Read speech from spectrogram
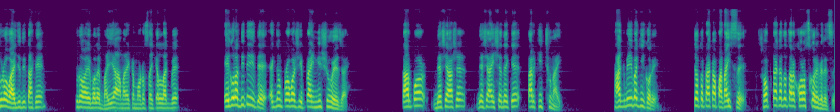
ছোট ভাই যদি তাকে ছোট ভাই বলে, ভাইয়া, আমার একটা মোটর সাইকেল লাগবে। এগুলা দিতে দিতে একজন প্রবাসী প্রায় নিঃস্ব হয়ে যায়। তারপর দেশে আসে দেশে আইসে দেখে তার কিচ্ছু নাই। থাকবেই বা কি করে? যত টাকা পাঠাইছে, সব টাকা তো তারা খরচ করে ফেলেছে।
